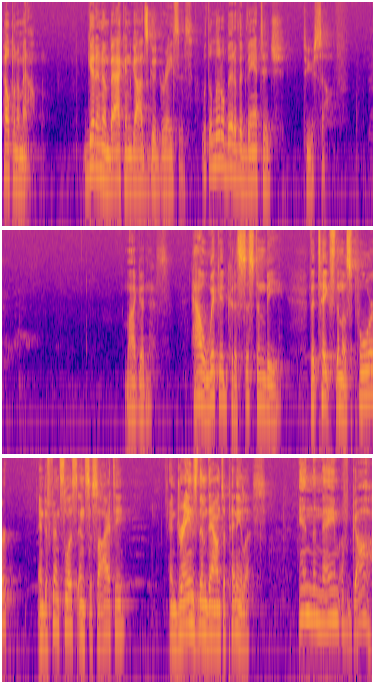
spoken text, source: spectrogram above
helping them out, getting them back in God's good graces with a little bit of advantage to yourself. My goodness, how wicked could a system be that takes the most poor and defenseless in society and drains them down to penniless in the name of God?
